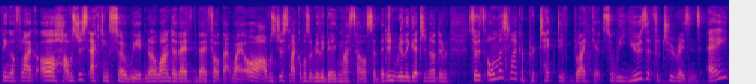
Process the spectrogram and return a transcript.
thing of like, oh, I was just acting so weird. No wonder they, they felt that way. Oh, I was just like, I wasn't really being myself. So they didn't really get to know them. So it's almost like a protective blanket. So we use it for two reasons. A,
